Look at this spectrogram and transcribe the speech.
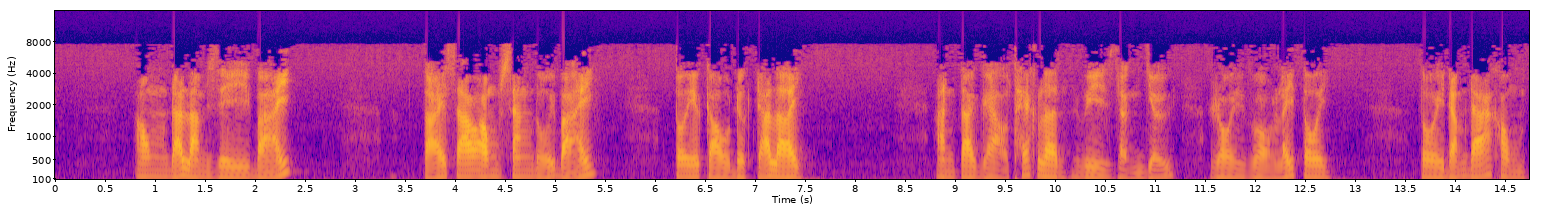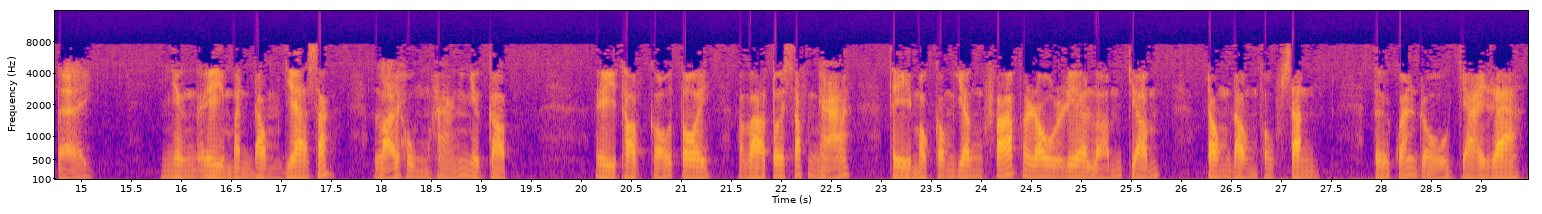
Ông đã làm gì bà ấy? Tại sao ông săn đuổi bà ấy? Tôi yêu cầu được trả lời. Anh ta gào thét lên vì giận dữ, rồi vò lấy tôi. Tôi đấm đá không tệ, nhưng y mình đồng da sắt, lại hung hãn như cọp. Y thọc cổ tôi và tôi sắp ngã, thì một công dân Pháp râu ria lởm chởm trong đồng phục xanh từ quán rượu chạy ra,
